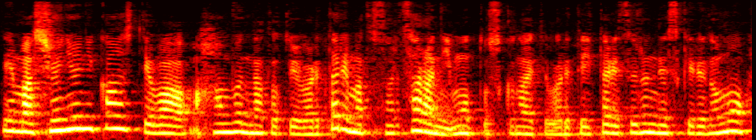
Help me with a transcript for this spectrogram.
で、まあ収入に関しては、まあ、半分になったと言われたり、またさらにもっと少ないと言われていたりするんですけれども、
